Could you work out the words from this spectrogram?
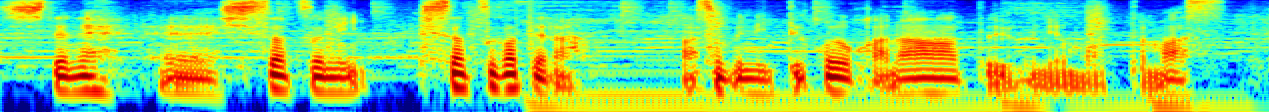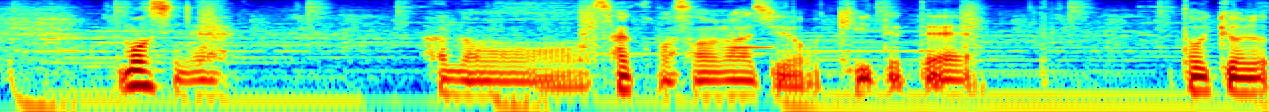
してね、えー、視察に視察がてら遊びに行ってこようかなというふうに思ってます。もしねあのー、サイコパスのラジオを聞いてて東京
